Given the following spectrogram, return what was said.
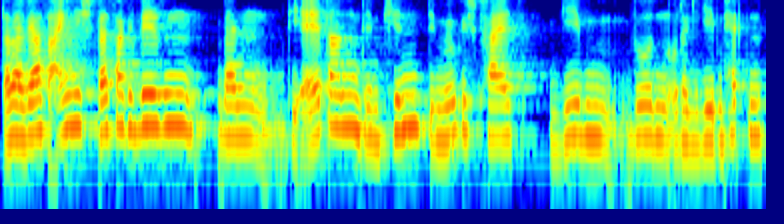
Dabei wäre es eigentlich besser gewesen, wenn die Eltern dem Kind die Möglichkeit geben würden oder gegeben hätten,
